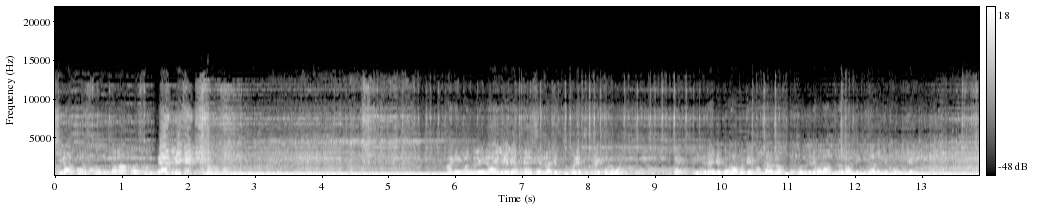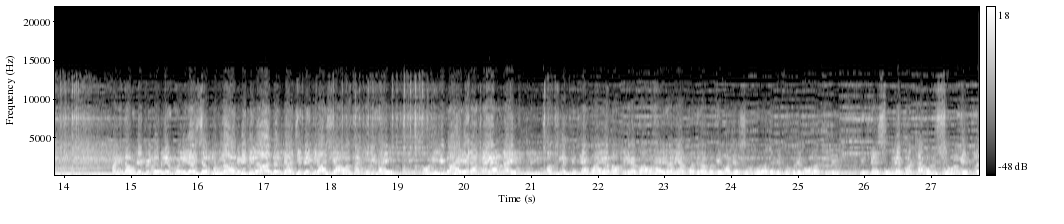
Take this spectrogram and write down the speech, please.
शिरापासून घरापासून वेगळी गेली आणि मंडळी राहिलेल्या त्या शरीराचे तुकडे तुकडे करून त्या इंद्राच्या गव्हामध्ये मुलांना फटकून दिले रात्र झाली की जरा निघून गेली. आणि दौडी पिटवली. कोणी या शंभूला अग्नी दिला तर त्याची देखील अशी अवस्था केली जाईल कोणीही बाहेर यायला तयार नाही. अखेर तिथल्या बाया बाकड्या बा- बाहेर आल्या. पदरामध्ये माझ्या शंभू राजाचे तुकडे गोळा केले तिथल्या शिवले पाटलाकडून शिवून घेतलं.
